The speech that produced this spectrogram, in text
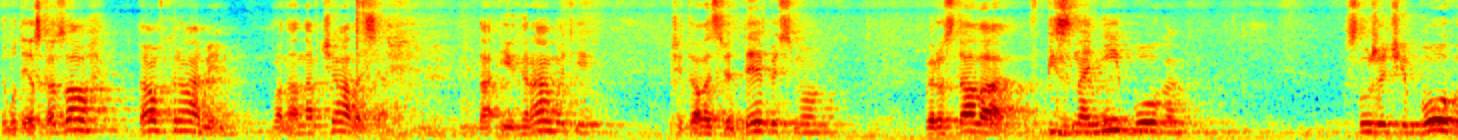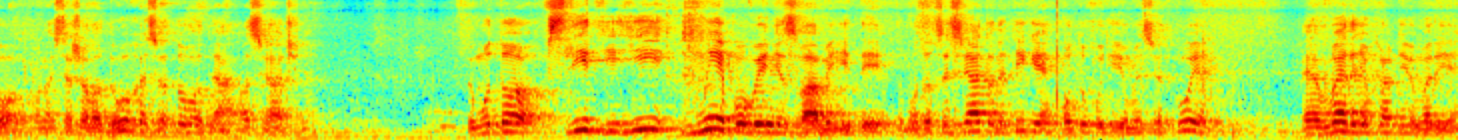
Тому то я сказав, там в храмі вона навчалася да, і грамоті, читала святе письмо, виростала в пізнанні Бога. Служачи Богу, вона стяжала Духа Святого для освячення. Тому то вслід її ми повинні з вами йти. Тому то це свято не тільки оту подію ми святкуємо, е, введення в храм Діви Марії,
